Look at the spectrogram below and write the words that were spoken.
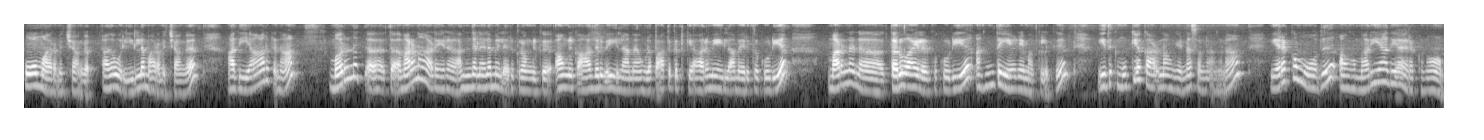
ஹோம் ஆரம்பித்தாங்க அதாவது ஒரு இல்லம் ஆரம்பித்தாங்க அது யாருக்குன்னா மரண மரணம் அடைகிற அந்த நிலமையில் இருக்கிறவங்களுக்கு அவங்களுக்கு ஆதரவே இல்லாமல் அவங்கள பார்த்துக்கிறதுக்கு யாருமே இல்லாமல் இருக்கக்கூடிய மரண தருவாயில் இருக்கக்கூடிய அந்த ஏழை மக்களுக்கு இதுக்கு முக்கிய காரணம் அவங்க என்ன சொன்னாங்கன்னா இறக்கும் போது அவங்க மரியாதையாக இறக்கணும்.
